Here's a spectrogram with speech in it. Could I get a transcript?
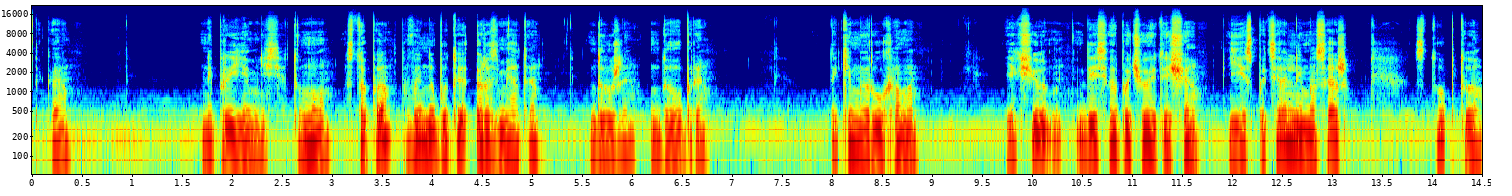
Така неприємність. Тому стопа повинна бути розм'ята дуже добре. Такими рухами. Якщо десь ви почуєте, що є спеціальний масаж стоп, то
